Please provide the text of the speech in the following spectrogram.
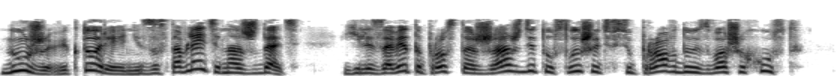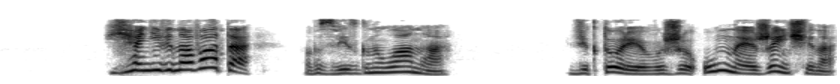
«Ну же, Виктория, не заставляйте нас ждать! Елизавета просто жаждет услышать всю правду из ваших уст!» «Я не виновата!» — взвизгнула она. «Виктория, вы же умная женщина.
